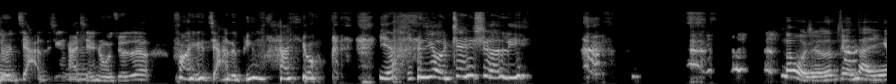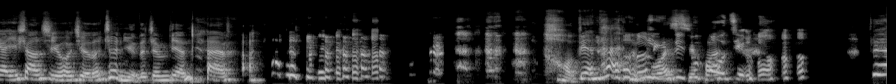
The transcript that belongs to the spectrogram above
就是假的警察先生。我觉得放一个假的兵马俑 也很有震慑力。那我觉得变态应该一上去以后觉得这女的真变态吧？好变态，我喜欢。报警了。对呀，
